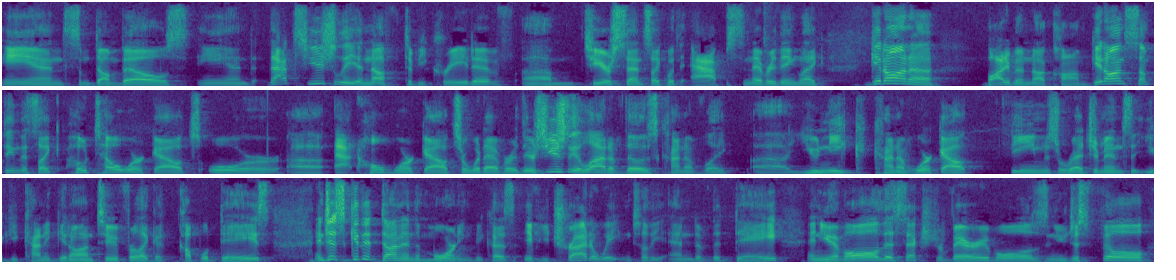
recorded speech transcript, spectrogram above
and some dumbbells, and that's usually enough to be creative. Um, to your sense, like with apps and everything, like get on a bodybuilding.com, get on something that's like hotel workouts or uh, at-home workouts or whatever. There's usually a lot of those kind of like uh, unique kind of workout themes or regimens that you could kind of get onto for like a couple days. And just get it done in the morning because if you try to wait until the end of the day and you have all this extra variables and you just feel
